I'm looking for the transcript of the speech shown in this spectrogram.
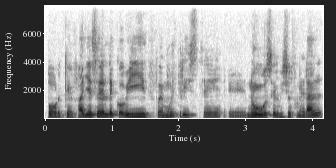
porque fallece él de COVID, fue muy triste, eh, no hubo servicio funeral,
